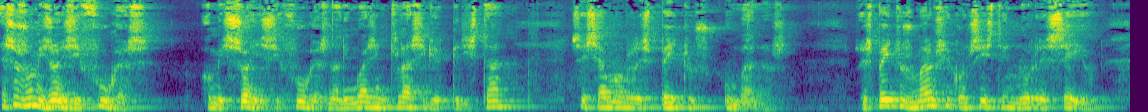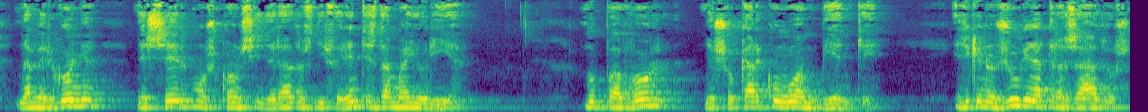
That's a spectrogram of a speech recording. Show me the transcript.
Essas omissões e fugas, omissões e fugas na linguagem clássica cristã, se chamam respeitos humanos. Respeitos humanos que consistem no receio, na vergonha de sermos considerados diferentes da maioria, no pavor de chocar com o ambiente e de que nos julguem atrasados,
